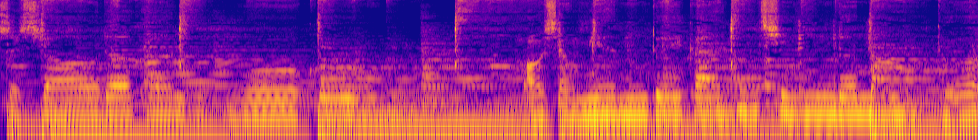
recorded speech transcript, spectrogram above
是笑得很无辜，好像面对感情的矛盾，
